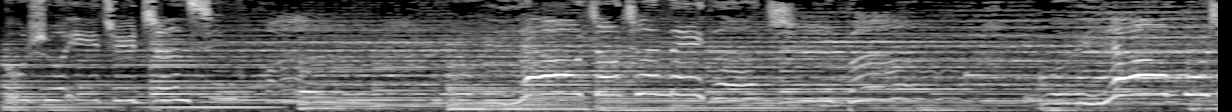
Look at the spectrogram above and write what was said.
不说一句真心话。我要长成你的翅膀，我要不去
